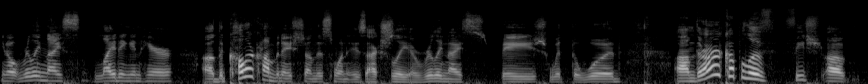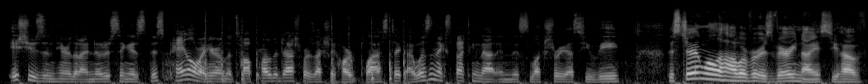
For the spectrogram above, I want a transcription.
you know, really nice lighting in here. Uh, the color combination on this one is actually a really nice beige with the wood. Um, there are a couple of feature, uh, issues in here that I'm noticing is this panel right here on the top part of the dashboard is actually hard plastic. I wasn't expecting that in this luxury SUV. The steering wheel, however, is very nice. You have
